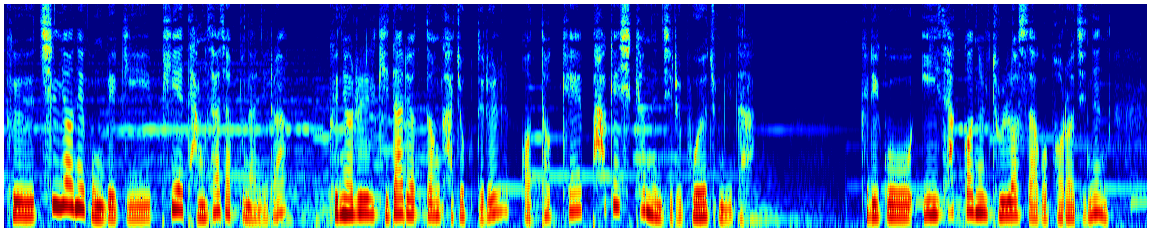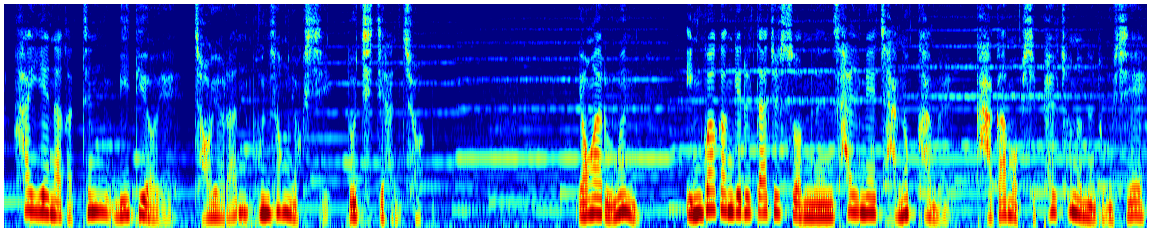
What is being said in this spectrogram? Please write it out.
그 7년의 공백이 피해 당사자뿐 아니라 그녀를 기다렸던 가족들을 어떻게 파괴시켰는지를 보여줍니다. 그리고 이 사건을 둘러싸고 벌어지는 하이에나 같은 미디어의 저열한 본성 역시 놓치지 않죠. 영화룸은 인과관계를 따질 수 없는 삶의 잔혹함을 가감없이 펼쳐놓는 동시에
